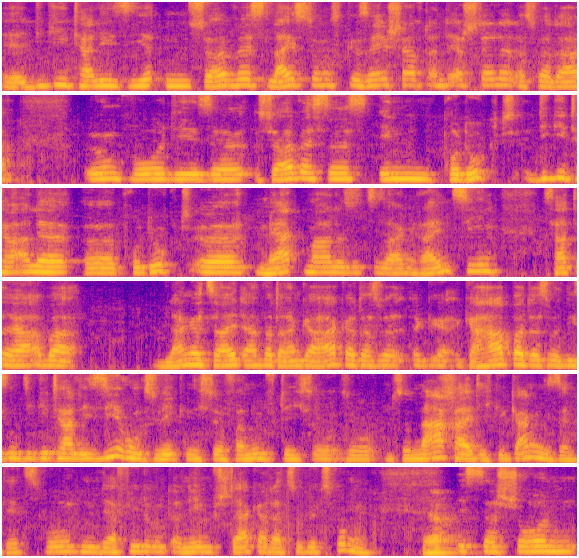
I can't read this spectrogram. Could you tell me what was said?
äh, digitalisierten Service-Leistungsgesellschaft an der Stelle, dass wir da irgendwo diese Services in Produkt, digitale äh, Produktmerkmale äh, sozusagen reinziehen. Es hat ja aber lange Zeit einfach daran gehakert, dass wir, äh, gehapert, dass wir diesen Digitalisierungsweg nicht so vernünftig, so, so, so nachhaltig gegangen sind. Jetzt wurden ja viele Unternehmen stärker dazu gezwungen. Ja. Ist das schon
